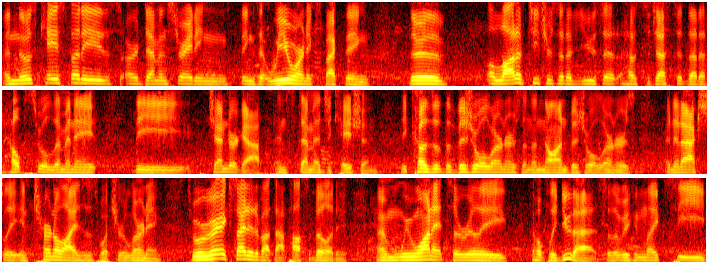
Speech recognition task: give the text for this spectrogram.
And those case studies are demonstrating things that we weren't expecting. There, a lot of teachers that have used it have suggested that it helps to eliminate the gender gap in STEM education because of the visual learners and the non-visual learners, and it actually internalizes what you're learning. So we're very excited about that possibility, and we want it to really hopefully do that so that we can like see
